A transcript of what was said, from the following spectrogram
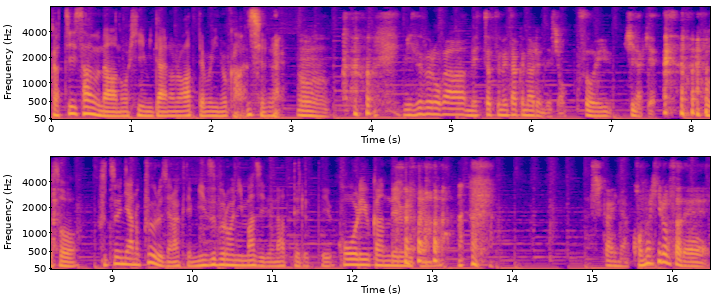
ガチサウナーの日みたいなのあってもいいのかもしれない。うん。水風呂がめっちゃ冷たくなるんでしょ？そういう日だけ。そうそう。普通にあのプールじゃなくて水風呂にマジでなってるっていう、氷浮かんでるみたいな。確かにな。この広さで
